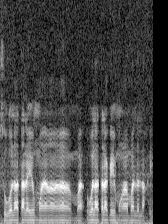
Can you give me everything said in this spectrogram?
So wala talaga yung mga ma- wala talaga yung mga malalaki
